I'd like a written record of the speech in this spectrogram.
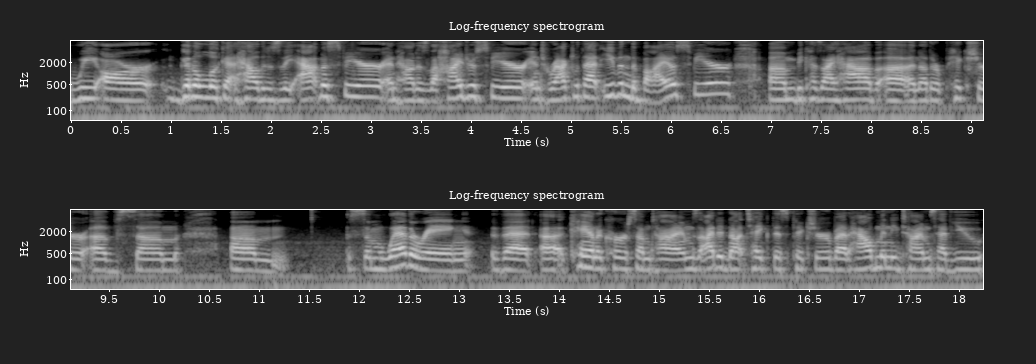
we are going to look at how does the atmosphere and how does the hydrosphere interact with that even the biosphere um, because i have uh, another picture of some um, some weathering that uh, can occur sometimes. I did not take this picture, but how many times have you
